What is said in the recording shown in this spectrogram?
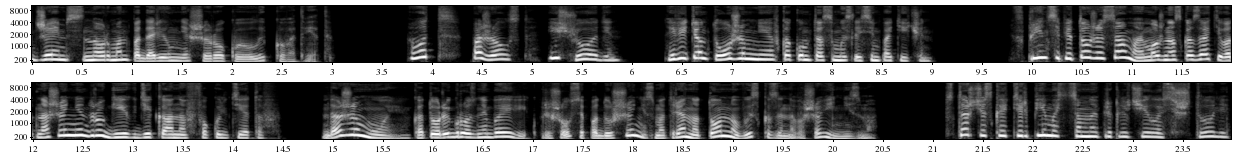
Джеймс Норман подарил мне широкую улыбку в ответ. «Вот, пожалуйста, еще один. Ведь он тоже мне в каком-то смысле симпатичен. В принципе, то же самое можно сказать и в отношении других деканов факультетов. Даже мой, который грозный боевик, пришелся по душе, несмотря на тонну высказанного шовинизма. Старческая терпимость со мной приключилась, что ли?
